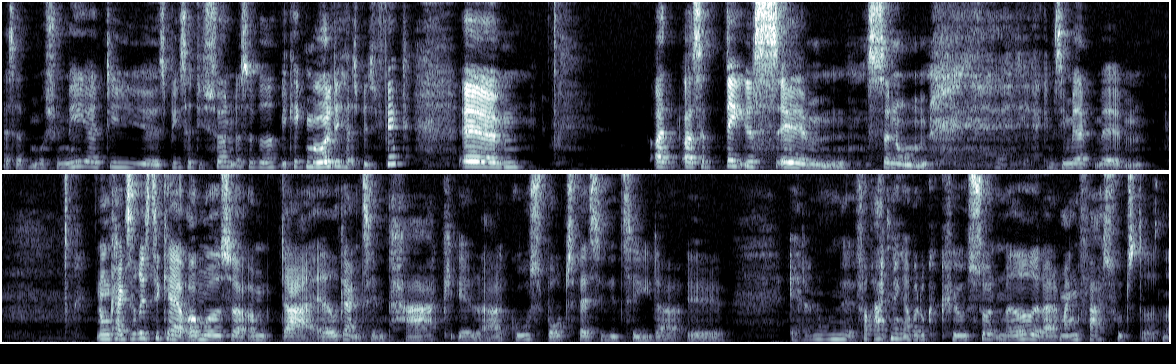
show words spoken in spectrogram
Altså motionerer de, øh, spiser de sundt osv. Vi kan ikke måle det her specifikt. Øhm, og, og så dels øhm, sådan nogle, øh, hvad kan man sige, med, med, øhm, nogle karakteristika af området, så om der er adgang til en park, eller gode sportsfaciliteter, øh, er der nogle øh, forretninger, hvor du kan købe sund mad, eller er der mange fastfoodsteder og sådan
